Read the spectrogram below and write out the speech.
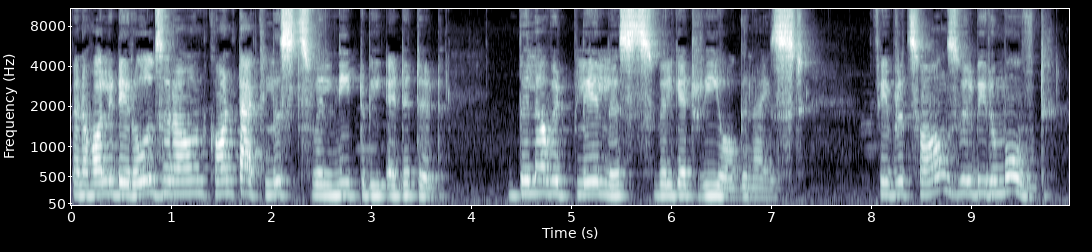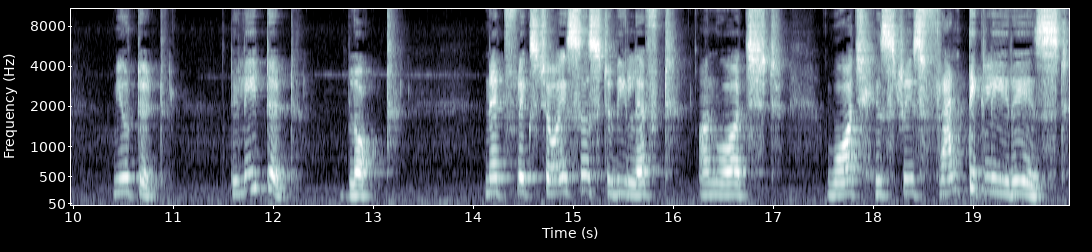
When a holiday rolls around, contact lists will need to be edited. Beloved playlists will get reorganized. Favorite songs will be removed, muted, deleted, blocked. Netflix choices to be left unwatched. Watch histories frantically erased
